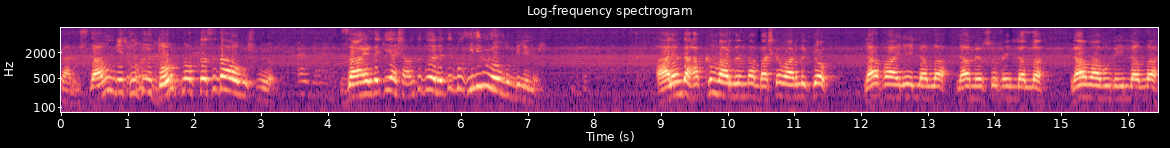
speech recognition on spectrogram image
Yani İslam'ın getirdiği doruk noktası daha oluşmuyor. Evet. Zahirdeki yaşantı böyledir. Bu ilim yolu bilinir. Alemde hakkın varlığından başka varlık yok. La faile illallah, la mevsufe illallah, la mabude illallah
